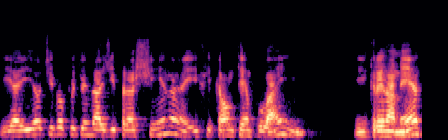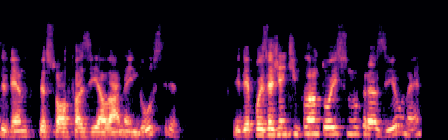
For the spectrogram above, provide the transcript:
E aí eu tive a oportunidade de ir para a China e ficar um tempo lá em, em treinamento e vendo o que o pessoal fazia lá na indústria. E depois a gente implantou isso no Brasil, né?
